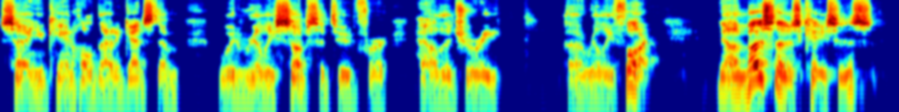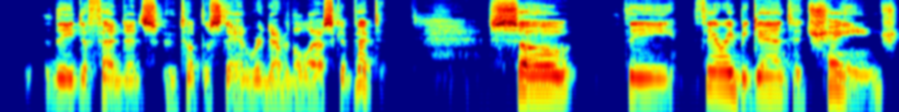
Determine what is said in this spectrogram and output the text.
saying you can't hold that against them would really substitute for how the jury uh, really thought. Now, in most of those cases, the defendants who took the stand were nevertheless convicted. So the theory began to change,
